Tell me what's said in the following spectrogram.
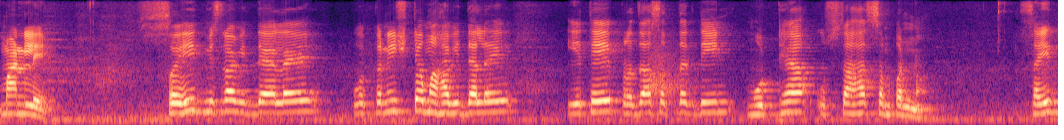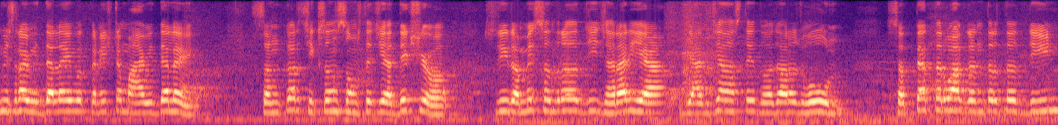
मानले. शहीद मिश्रा विद्यालय व कनिष्ठ महाविद्यालय येथे प्रजासत्ताक दिन मोठ्या उत्साहात संपन्न. शहीद मिश्रा विद्यालय व कनिष्ठ महाविद्यालय शंकर शिक्षण संस्थेचे अध्यक्ष श्री रमेशचंद्रजी झरारिया यांच्या हस्ते ध्वजारोज होऊन सत्याहत्तरवा गणतंत्र दिन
